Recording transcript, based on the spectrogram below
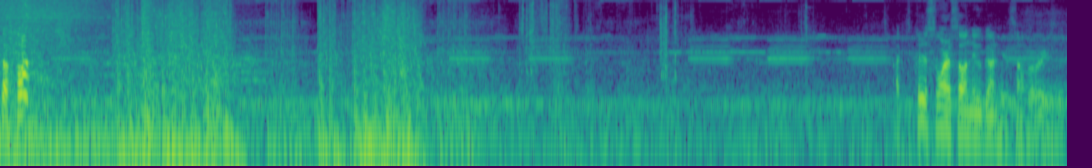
What the fuck? I could have sworn I saw a new gun here somewhere. Where is it?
